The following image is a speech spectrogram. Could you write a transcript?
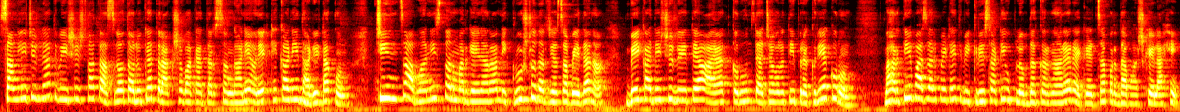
सांगली जिल्ह्यात विशेषतः तासगाव तालुक्यात द्राक्ष बागायतदार संघाने अनेक ठिकाणी धाडी टाकून चीनचा अफगाणिस्तान मार्गे येणारा निकृष्ट दर्जाचा बेदाना बेकायदेशीररित्या आयात करून त्याच्यावरती प्रक्रिया करून भारतीय बाजारपेठेत विक्रीसाठी उपलब्ध करणाऱ्या रॅकेटचा पर्दाफाश केला आहे.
